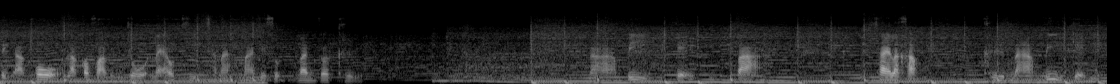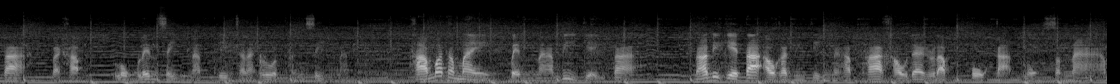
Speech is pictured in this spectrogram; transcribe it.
ติอาโก้แล้วก็ฟาบินโจแล้วทีมชนะมากที่สุดนั่นก็คือนาบี้เกอิต้าใช่แล้วครับ คือนาบี้เกอิต้านะครับ ลงเล่น 4 นัดทีมชนะรวดทั้ง 4 นัดถามว่าทำไมเป็นนาบี้เกต้านาบี้เกต้าเอากันจริง ๆ นะครับ ถ้าเขาได้รับโอกาสลงสนาม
